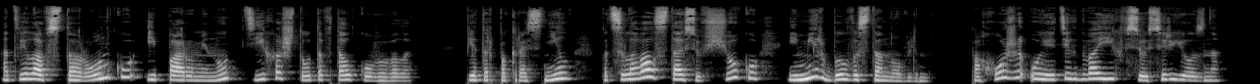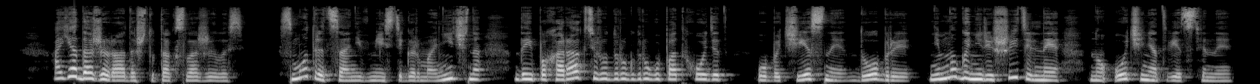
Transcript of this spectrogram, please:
отвела в сторонку и пару минут тихо что-то втолковывала. Петр покраснел, поцеловал Стасю в щеку, и мир был восстановлен. Похоже, у этих двоих все серьезно. А я даже рада, что так сложилось. Смотрятся они вместе гармонично, да и по характеру друг другу подходят. Оба честные, добрые, немного нерешительные, но очень ответственные.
